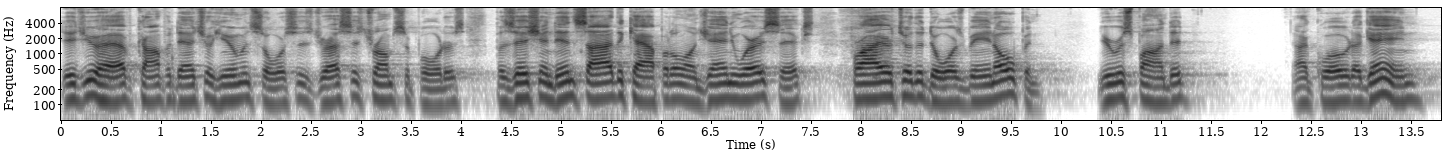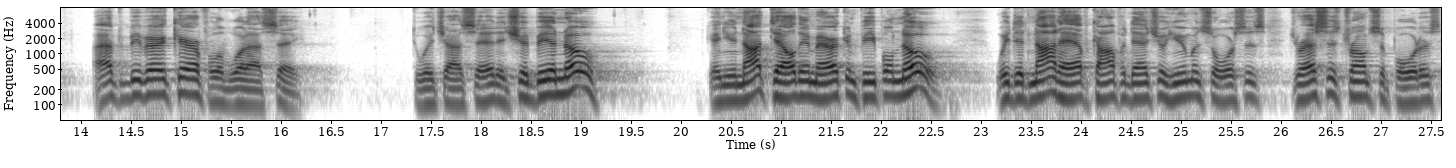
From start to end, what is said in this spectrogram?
did you have confidential human sources dressed as Trump supporters positioned inside the Capitol on January 6th prior to the doors being opened? You responded, I quote, again, I have to be very careful of what I say. To which I said, It should be a no. Can you not tell the American people no? We did not have confidential human sources dressed as Trump supporters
